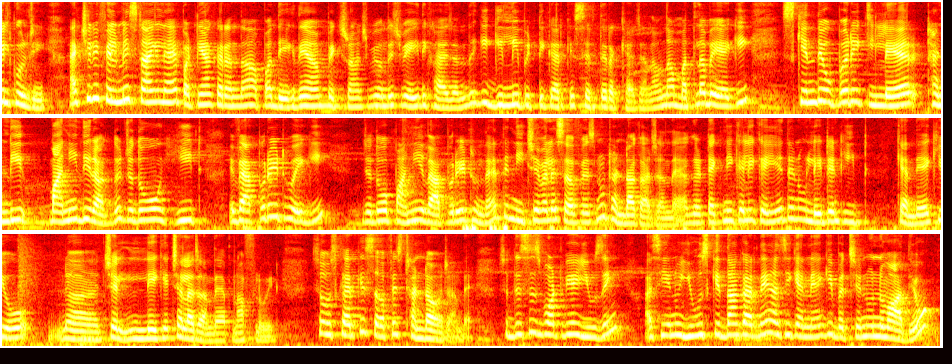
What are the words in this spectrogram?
ਬਿਲਕੁਲ ਜੀ। ਐਕਚੁਅਲੀ ਫਿਲਮੀ ਸਟਾਈਲ ਹੈ ਪੱਟੀਆਂ ਕਰਨ ਦਾ, ਆਪਾਂ ਦੇਖਦੇ ਹਾਂ ਪਿਕਚਰਾਂ 'ਚ ਵੀ, ਉਹਦੇ 'ਚ ਵੀ ਇਹੀ ਦਿਖਾਇਆ ਜਾਂਦਾ ਕਿ ਗਿੱਲੀ ਪਿੱਟੀ ਕਰਕੇ ਸਿਰ ਤੇ ਰੱਖਿਆ ਜਾਂਦਾ। ਉਹਦਾ ਮਤਲਬ ਇਹ ਹੈ ਕਿ ਸਕਿਨ ਦੇ ਉੱਪਰ ਇੱਕ ਲੇਅਰ ਠੰਡੀ ਪਾਣੀ ਦੀ ਰੱਖ ਦਿਓ, ਜਦੋਂ ਉਹ ਹੀਟ ਇਵੈਪੋਰੇਟ ਹੋਏਗੀ, ਜਦੋਂ ਉਹ ਪਾਣੀ ਇਵੈਪੋਰੇਟ ਹੁੰਦਾ ਹੈ ਤੇ ਨੀਚੇ ਵਾਲੇ ਸਰਫੇਸ ਨੂੰ ਠੰਡਾ ਕਰ ਜਾਂਦਾ ਹੈ। ਅਗਰ ਟੈਕਨੀਕਲੀ ਕਹੀਏ ਤਾਂ ਇਹਨੂੰ ਲੇਟੈਂਟ ਹੀਟ ਕਹਿੰਦੇ ਆ ਕਿ ਉਹ ਲੈ ਕੇ ਚਲਾ ਜਾਂਦਾ ਹੈ ਆਪਣਾ ਫਲੂਇਡ ਸੋ ਉਸ ਕਰਕੇ ਸਰਫੇਸ ਠੰਡਾ ਹੋ ਜਾਂਦਾ ਹੈ। So this is what we are using ਅਸੀਂ ਇਹਨੂੰ ਯੂਜ਼ ਕਿੱਦਾਂ ਕਰਦੇ ਹਾਂ? ਅਸੀਂ ਕਹਿੰਦੇ ਹਾਂ ਕਿ ਬੱਚੇ ਨੂੰ ਨਵਾ ਦਿਓ।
